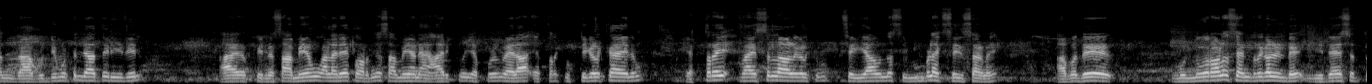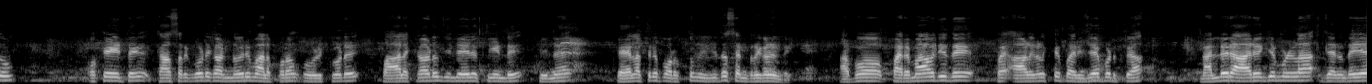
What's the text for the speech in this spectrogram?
എന്താ ബുദ്ധിമുട്ടില്ലാത്ത രീതിയിൽ പിന്നെ സമയം വളരെ കുറഞ്ഞ സമയമാണ്. ആർക്കും എപ്പോഴും വരാം എത്ര കുട്ടികൾക്കായാലും എത്ര വയസ്സുള്ള ആളുകൾക്കും ചെയ്യാവുന്ന സിമ്പിൾ എക്സസൈസാണ് അപ്പോൾ ഇത് മുന്നൂറോളം സെന്ററുകളുണ്ട് വിദേശത്തും ഒക്കെ ആയിട്ട് കാസർഗോഡ് കണ്ണൂർ മലപ്പുറം കോഴിക്കോട് പാലക്കാടും ജില്ലയിലെത്തിയിട്ടുണ്ട് പിന്നെ കേരളത്തിന് പുറത്തും വിവിധ സെന്ററുകളുണ്ട് അപ്പോൾ പരമാവധി ഇത് ആളുകൾക്ക് പരിചയപ്പെടുത്തുക. നല്ലൊരു ആരോഗ്യമുള്ള ജനതയെ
